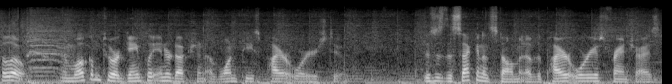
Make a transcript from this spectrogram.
Hello, and welcome to our gameplay introduction of One Piece Pirate Warriors 2. This is the second installment of the Pirate Warriors franchise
